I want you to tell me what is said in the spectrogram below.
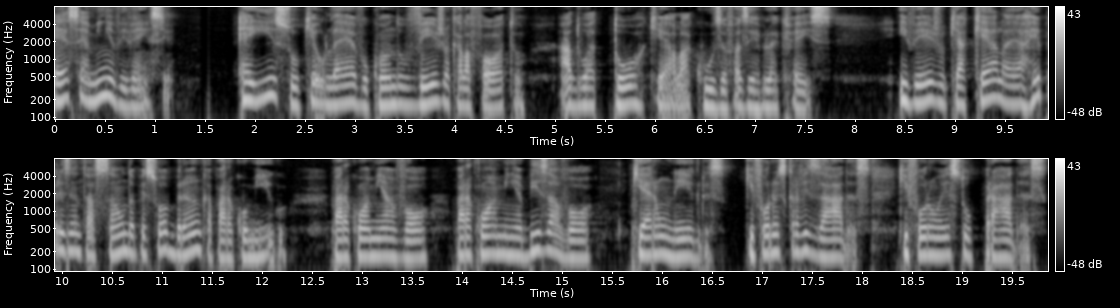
Essa é a minha vivência. É isso que eu levo quando vejo aquela foto, a do ator que ela acusa fazer blackface. E vejo que aquela é a representação da pessoa branca para comigo, para com a minha avó, para com a minha bisavó, que eram negras, que foram escravizadas, que foram estupradas,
